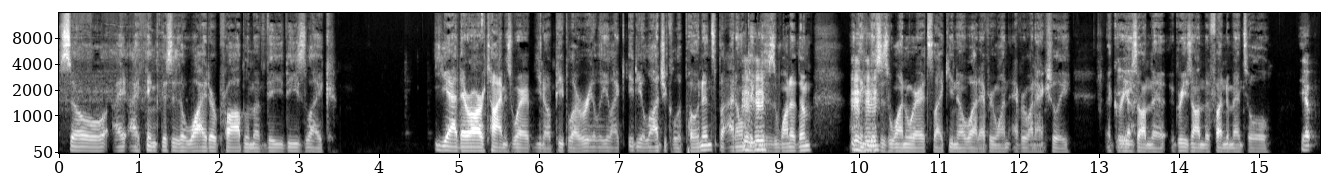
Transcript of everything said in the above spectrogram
So I, I think this is a wider problem of the these like. Yeah, there are times where you know people are really like ideological opponents, but I don't think Mhm. this is one of them. I think Mhm. this is one where it's like you know what everyone everyone actually agrees on the agrees on the fundamental Yep.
